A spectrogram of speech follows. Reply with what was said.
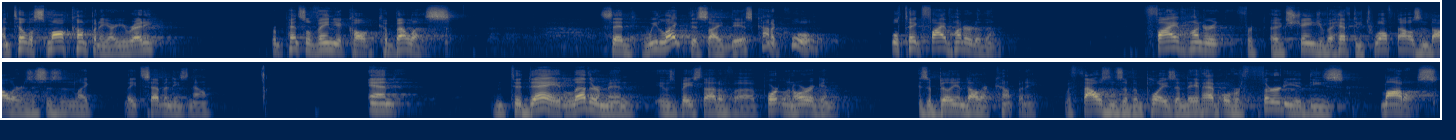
Until a small company, are you ready? From Pennsylvania called Cabela's said, We like this idea, it's kind of cool. We'll take 500 of them. 500 for an exchange of a hefty $12,000. This is in like late 70s now. And today, Leatherman, it was based out of uh, Portland, Oregon, is a billion dollar company with thousands of employees, and they have over 30 of these models.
